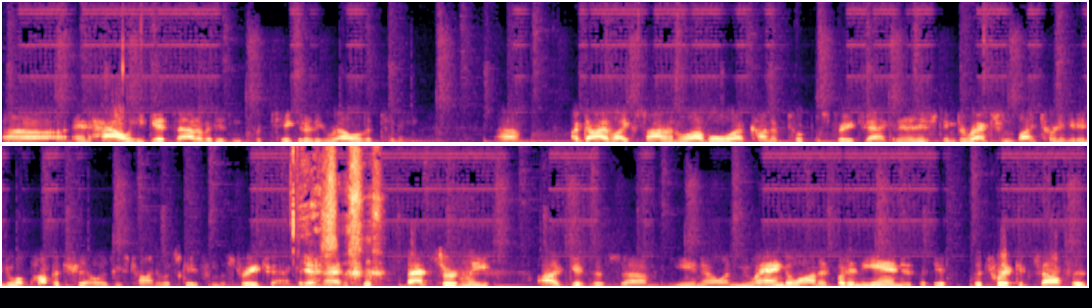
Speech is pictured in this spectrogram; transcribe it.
uh, and how he gets out of it isn't particularly relevant to me. Um, a guy like Simon Lovell uh, kind of took the straitjacket in an interesting direction by turning it into a puppet show as he's trying to escape from the straitjacket. Yes. And that, that certainly uh, gives us, um, you know, a new angle on it. But in the end, if, if the trick itself is,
